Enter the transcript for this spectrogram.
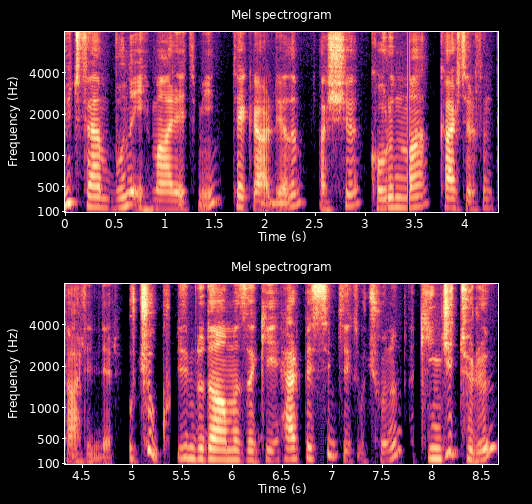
Lütfen bunu ihmal etmeyin. Tekrarlayalım. Aşı, korunma, karşı tarafın tahlilleri. Uçuk. Bizim dudağımızdaki herpes simplex uçuğunun ikinci türü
